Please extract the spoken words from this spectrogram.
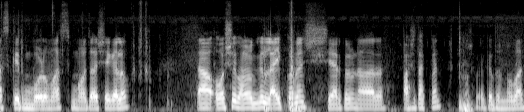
আজকের বড় মাছ, মজা এসে গেল। তা অবশ্যই ভালো লাগলে লাইক করবেন শেয়ার করবেন, আর পাশে থাকবেন। সবাইকে ধন্যবাদ।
